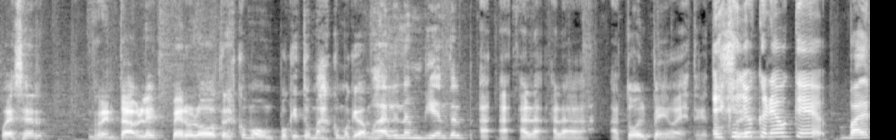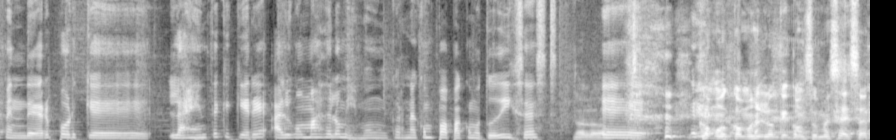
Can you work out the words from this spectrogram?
puede ser rentable, pero lo otro es como un poquito más como que vamos a darle el ambiente al- a, a- a la- a la- a todo el peo este. Que está Es que yo creo que va a depender porque la gente que quiere algo más de lo mismo, un carne con papa, como tú dices, No lo- eh, Como, como lo que consume César.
